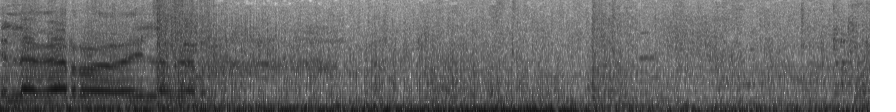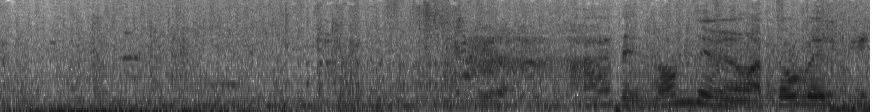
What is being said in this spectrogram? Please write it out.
Él agarra, él agarra. Mira. Ah, ¿de dónde me mató Belki?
